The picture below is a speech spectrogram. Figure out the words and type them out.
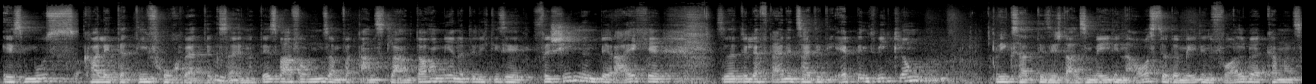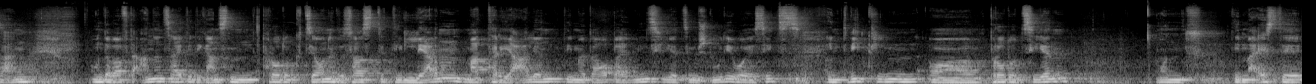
es muss qualitativ hochwertig mhm. sein. Und das war für uns einfach ganz klar. Und da haben wir natürlich diese verschiedenen Bereiche. Das ist natürlich auf der einen Seite die App-Entwicklung. Wie gesagt, das ist als Made in Austria oder Made in Vorarlberg, kann man sagen. Und aber auf der anderen Seite die ganzen Produktionen, das heißt die Lernmaterialien, die wir da bei uns hier jetzt im Studio, wo ihr sitzt, entwickeln, äh, produzieren. Und die meiste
